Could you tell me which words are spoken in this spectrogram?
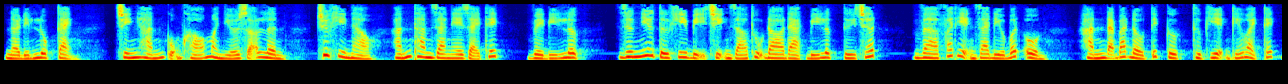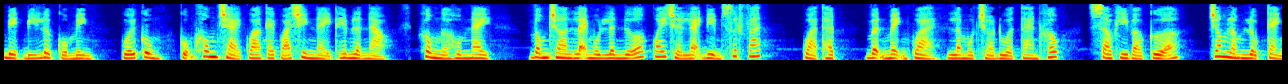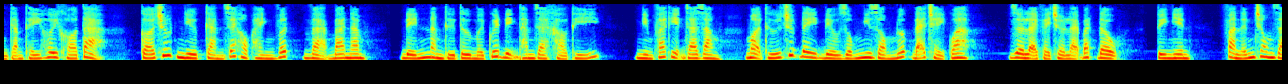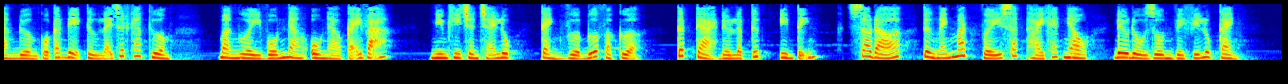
Nói đến lục cảnh, chính hắn cũng khó mà nhớ rõ lần trước khi nào hắn tham gia nghe giải thích về bí lực. Dường như từ khi bị trịnh giáo thụ đo đạt bí lực tư chất và phát hiện ra điều bất ổn, hắn đã bắt đầu tích cực thực hiện kế hoạch cách biệt bí lực của mình. Cuối cùng cũng không trải qua cái quá trình này thêm lần nào. Không ngờ hôm nay, vòng tròn lại một lần nữa quay trở lại điểm xuất phát. Quả thật, vận mệnh quả là một trò đùa tàn khốc. Sau khi vào cửa, trong lòng Lục Cảnh cảm thấy hơi khó tả, có chút như cảm giác học hành vất vả 3 năm, đến năm thứ tư mới quyết định tham gia khảo thí, nhưng phát hiện ra rằng mọi thứ trước đây đều giống như dòng nước đã chảy qua, giờ lại phải trở lại bắt đầu. Tuy nhiên, phản ứng trong giảng đường của các đệ tử lại rất khác thường, mọi người vốn đang ồn ào cãi vã, nhưng khi chân trái Lục Cảnh vừa bước vào cửa, tất cả đều lập tức im tĩnh. Sau đó, từng ánh mắt với sắc thái khác nhau đều đổ dồn về phía Lục Cảnh.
